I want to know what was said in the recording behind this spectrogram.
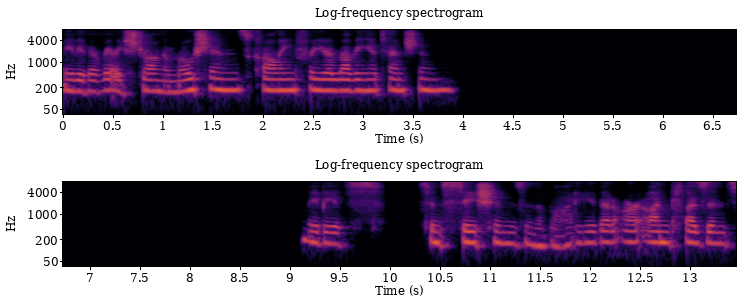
Maybe they're very strong emotions calling for your loving attention. Maybe it's sensations in the body that are unpleasant,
